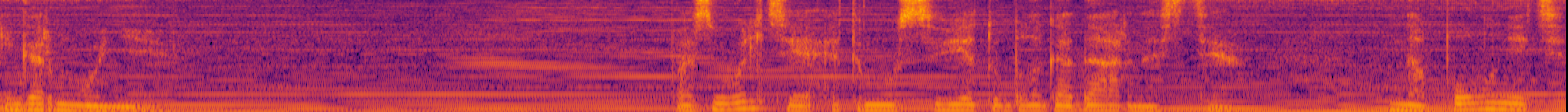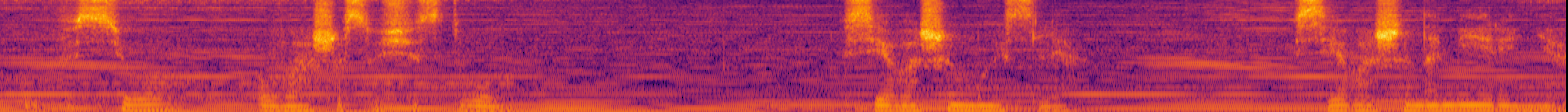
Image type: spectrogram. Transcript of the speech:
и гармонии. Позвольте этому свету благодарности наполнить все ваше существо, все ваши мысли, все ваши намерения,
